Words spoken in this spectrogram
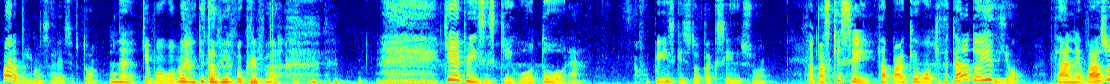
πάρα πολύ μας αρέσει αυτό. Ναι. Και που εγώ μπαίνω και τα βλέπω κρυφά. και επίσης και εγώ τώρα, αφού πήγες και εσύ το ταξίδι σου, Θα πας κι εσύ; θα πάω κι εγώ και θα κάνω το ίδιο. Θα ανεβάζω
